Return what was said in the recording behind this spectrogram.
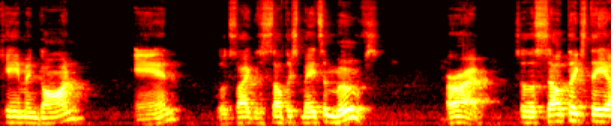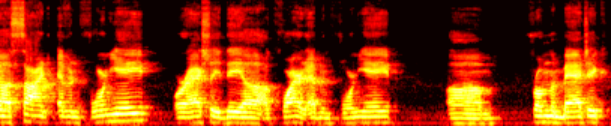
came and gone, and looks like the Celtics made some moves. All right, so the Celtics they uh, signed Evan Fournier, or actually they uh, acquired Evan Fournier um, from the Magic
